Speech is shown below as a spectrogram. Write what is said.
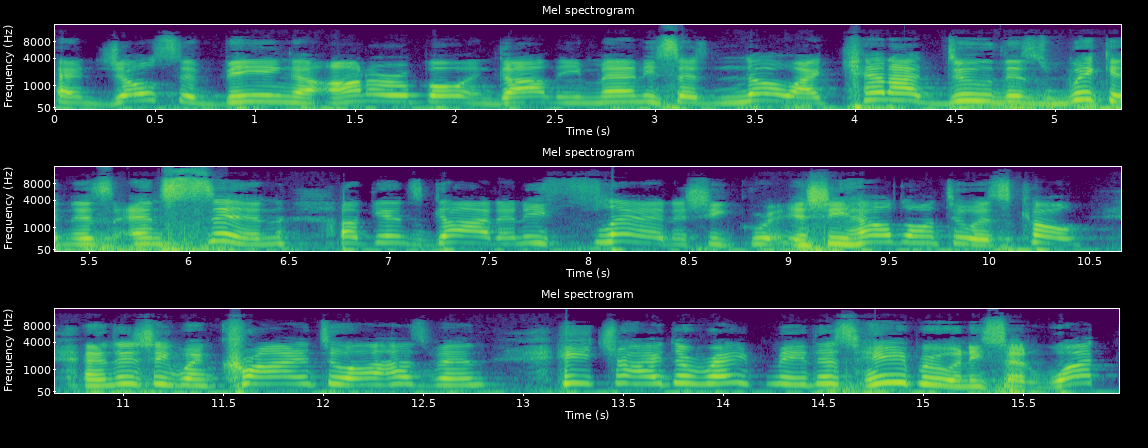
And Joseph, being an honorable and godly man, he says, no, I cannot do this wickedness and sin against God. And he fled and she, and she held on to his coat. And then she went crying to her husband. He tried to rape me, this Hebrew. And he said, what?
